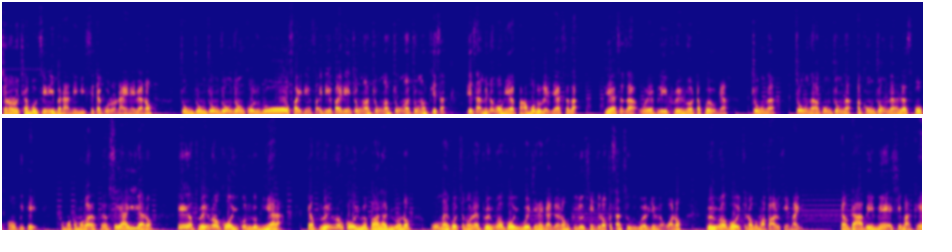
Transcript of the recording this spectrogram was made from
ကျွန်တော်တို့ချမ်ပိုစီနီဘနာနီနီစစ်တက်ကိုတော့နိုင်နေဗျာနော်ကျုံကျုံကျုံကျုံကျုံကိုလူတို့ fighting fighting fighting ကျုံတာကျုံတာကျုံတာကျုံတာပြစ်စမ်းပြစ်စမ်းမင်းတို့ကောင်တွေကဘာမို့လို့လဲရာဆက်ဆက် ရာဆက်ဆက် well play brain rot တက်ဖွဲ့ကိုများကျုံတာကျုံတာအကုန်ကျုံတာအကုန်ကျုံတာ let's go ဟုတ်ပြီဟေ့ come on come on come on ဆရာကြီးရနော်အေး brain rot ခေါ်ယူကိုလူတို့မြင်ရလားဟဲ့ brain rot ခေါ်ယူပါလာပြီပေါ့နော် oh my god ကျွန်တော်လည်း brain rot ခေါ်ယူဝယ်ခြင်းလိုက်တာဗျာနော်ပြီးလို့ရှိရင်ကျွန်တော်ပတ်စံစုပြီးဝယ်ပြင်မှာကွာနော် brain rot ခေါ်ယူကျွန်တော်ဘက်မှာပါလို့ရှိရင်မိုက်ပြီဟဲ့ဒါပေမဲ့အရှိမခဲ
